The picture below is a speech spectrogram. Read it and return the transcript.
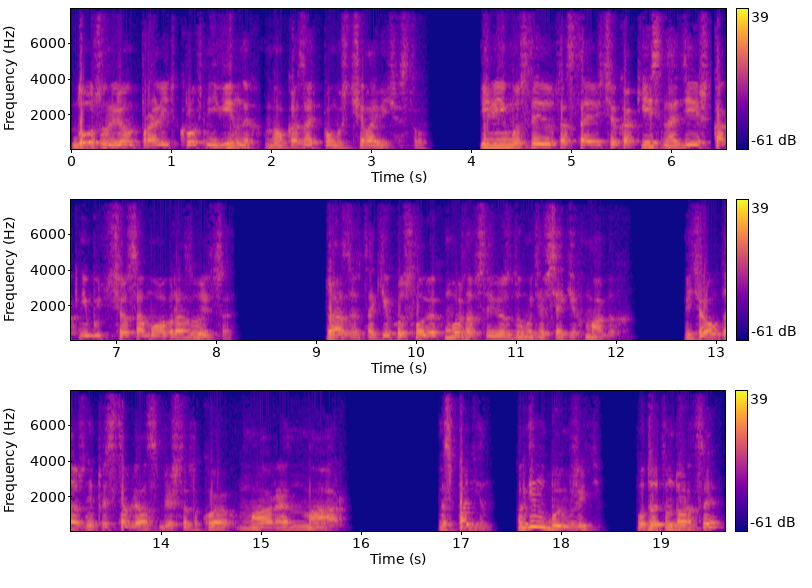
Должен ли он пролить кровь невинных, но оказать помощь человечеству? Или ему следует оставить все как есть, надеясь, что как-нибудь все само образуется? Разве в таких условиях можно всерьез думать о всяких магах? Ведь Ролл даже не представлял себе, что такое Марен-Мар. «Господин, а где мы будем жить? Вот в этом дворце?»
